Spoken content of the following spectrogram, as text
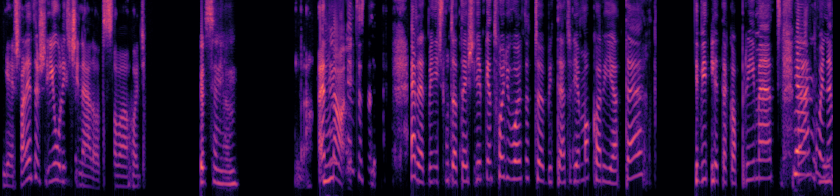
igen, és van és jól is csinálod, szóval, hogy Köszönöm. Na, Na. Ez eredmény is mutatta, és egyébként hogy volt a többi? Tehát ugye Makaria, te, ti vittétek a primát, Ja, ja, látom, hogy nem,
